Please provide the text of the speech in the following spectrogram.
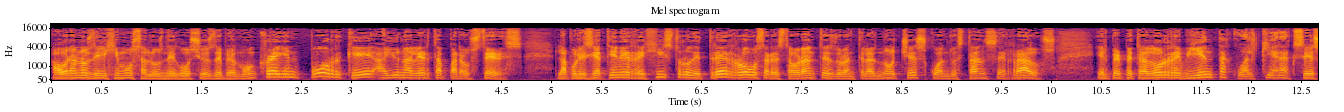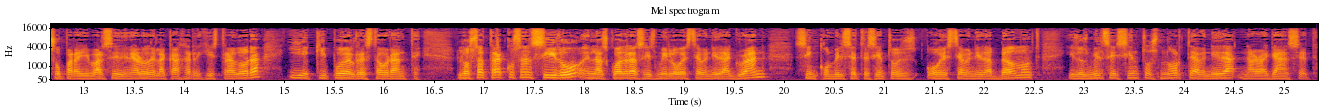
Ahora nos dirigimos a los negocios de Belmont Cragen porque hay una alerta para ustedes. La policía tiene registro de tres robos a restaurantes durante las noches cuando están cerrados. El perpetrador revienta cualquier acceso para llevarse dinero de la caja registradora y equipo del restaurante. Los atracos han sido en las cuadras 6000 Oeste Avenida Grand, 5700 Oeste Avenida Belmont y 2600 Norte Avenida Narragansett.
